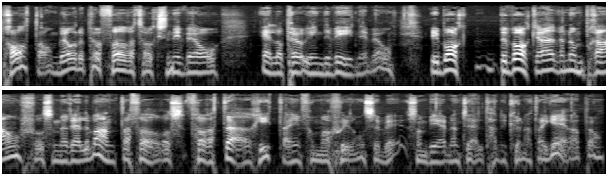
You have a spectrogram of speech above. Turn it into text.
pratar om, både på företagsnivå eller på individnivå. Vi bevakar även de branscher som är relevanta för oss för att där hitta information som vi eventuellt hade kunnat agera på.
